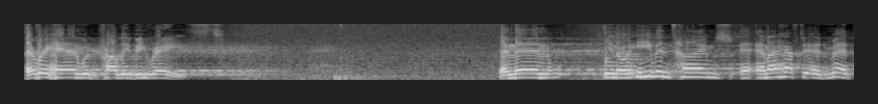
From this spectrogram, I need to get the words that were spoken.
Every hand would probably be raised. And then, you know, even times, and I have to admit,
